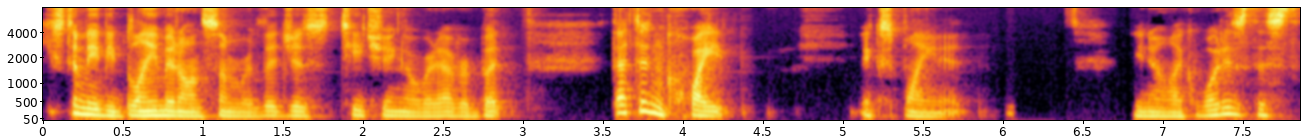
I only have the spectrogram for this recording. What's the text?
used to maybe blame it on some religious teaching or whatever but that didn't quite explain it you know like what is this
